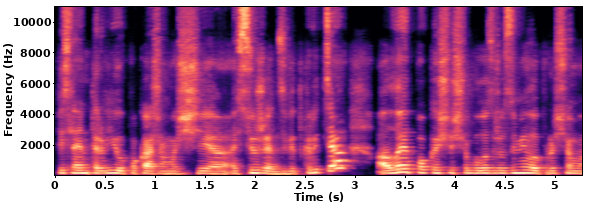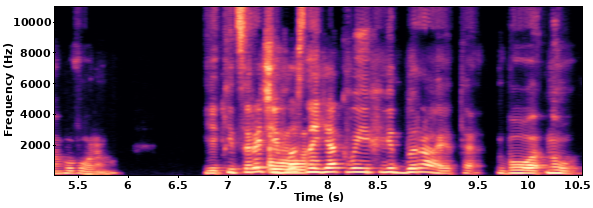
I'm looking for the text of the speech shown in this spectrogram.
після інтерв'ю покажемо ще сюжет з відкриття, але поки що щоб було зрозуміло про що ми говоримо. Які це речі, і Е, власне, як ви їх відбираєте? Бо ну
